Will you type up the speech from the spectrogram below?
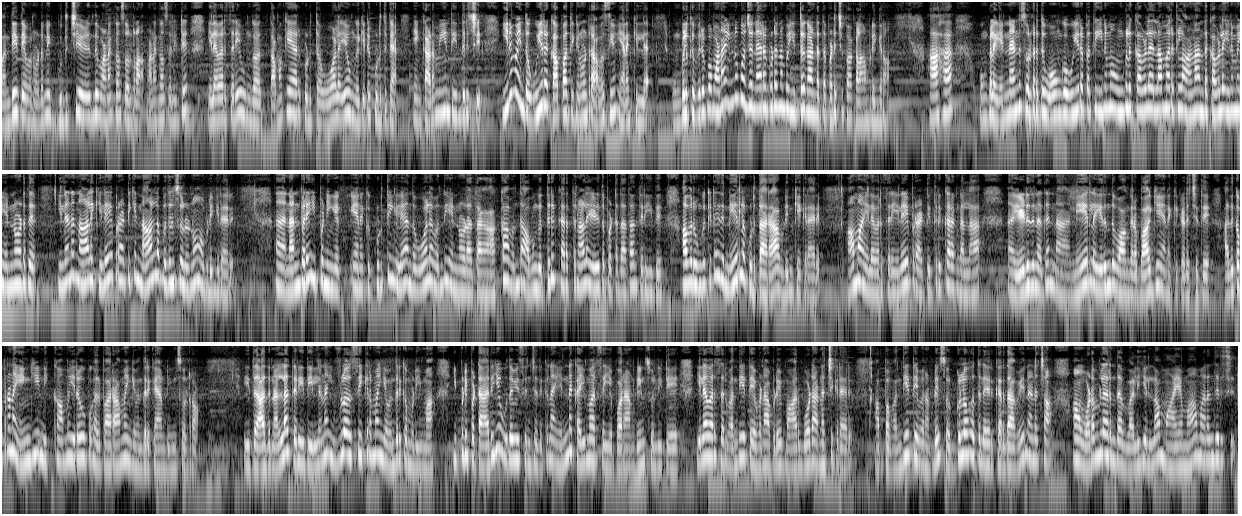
வந்தியத்தேவன் உடனே குதிச்சு எழுந்து வணக்கம் சொல்கிறான் வணக்கம் சொல்லிட்டு இளவரசரே உங்கள் தமக்கையார் கொடுத்த ஓலையை உங்ககிட்ட கொடுத்துட்டேன். என் கடமையும் தீந்துருச்சு இனிமேல் இந்த உயிரை காப்பாற்றிக்கணுன்ற அவசியம் எனக்கு இல்லை. உங்களுக்கு விருப்பமானால் இன்னும் கொஞ்சம் நேரம் கூட நம்ம யுத்த காண்டத்தை படித்து பார்க்கலாம் அப்படிங்கிறான். ஆஹா உங்களை என்னன்னு சொல்கிறது உங்கள் உயிரை பற்றி இனிமே உங்களுக்கு கவலை இல்லாமல் இருக்கலாம் ஆனால் அந்த கவலை இனிமே என்னோடது. இல்லைன்னா நாளைக்கு இளைய பிராட்டிக்கு நாளில் பதில் சொல்லணும் அப்படிங்கிறாரு. நண்பரே இப்போ நீங்கள் எனக்கு கொடுத்தீங்களே அந்த ஓலை வந்து என்னோட த அக்கா வந்து அவங்க திருக்கரத்தினால எழுதப்பட்டதாக தான் தெரியுது. அவர் உங்ககிட்ட இதை நேரில் கொடுத்தாரா அப்படின்னு கேட்குறாரு ஆமாம் இளவரசர் இளைய பிராட்டி திருக்கரங்கள்லாம் எழுதினதை நான் நேரில் இருந்து வாங்குற பாக்கியம் எனக்கு கிடச்சிது. அதுக்கப்புறம் நான் எங்கேயும் நிற்காமல் இரவு பகல் பாராமல் இங்கே வந்திருக்கேன் அப்படின்னு சொல்கிறான் இது அது நல்லா தெரியுது. இல்லைன்னா இவ்வளோ சீக்கிரமாக இங்கே வந்திருக்க முடியுமா? இப்படிப்பட்ட அரிய உதவி செஞ்சதுக்கு நான் என்ன கைமாறு செய்ய போகிறேன் அப்படின்னு சொல்லிட்டு இளவரசர் வந்தியத்தேவனை அப்படியே மார்போடு அணைச்சிக்கிறாரு. அப்போ வந்தியத்தேவன் அப்படியே சொர்க்கலோகத்தில் இருக்கிறதாவே நினச்சான். அவன் உடம்புல இருந்த வழியெல்லாம் மாயமாக மறைஞ்சிருச்சு.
